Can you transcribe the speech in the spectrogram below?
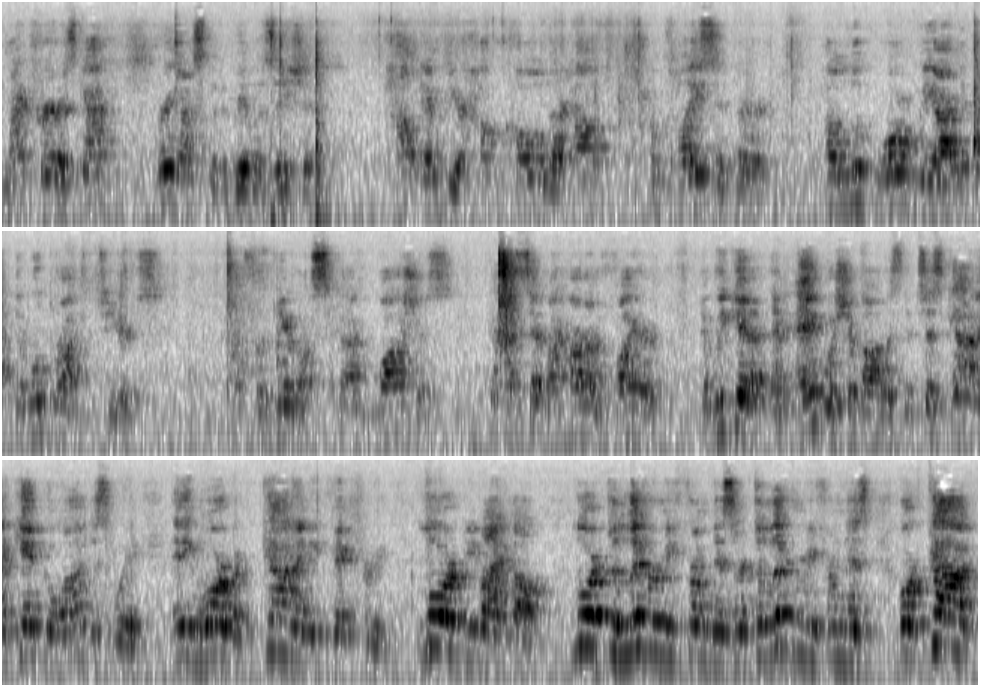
My prayer is, God, bring us to the realization how empty or how cold or how complacent or how lukewarm we are that, that we're brought to tears. God, forgive us. God, wash us. God, set my heart on fire that we get a, an anguish about us that says, God, I can't go on this way anymore, but God, I need victory. Lord, be my help. Lord, deliver me from this, or deliver me from this, or God,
